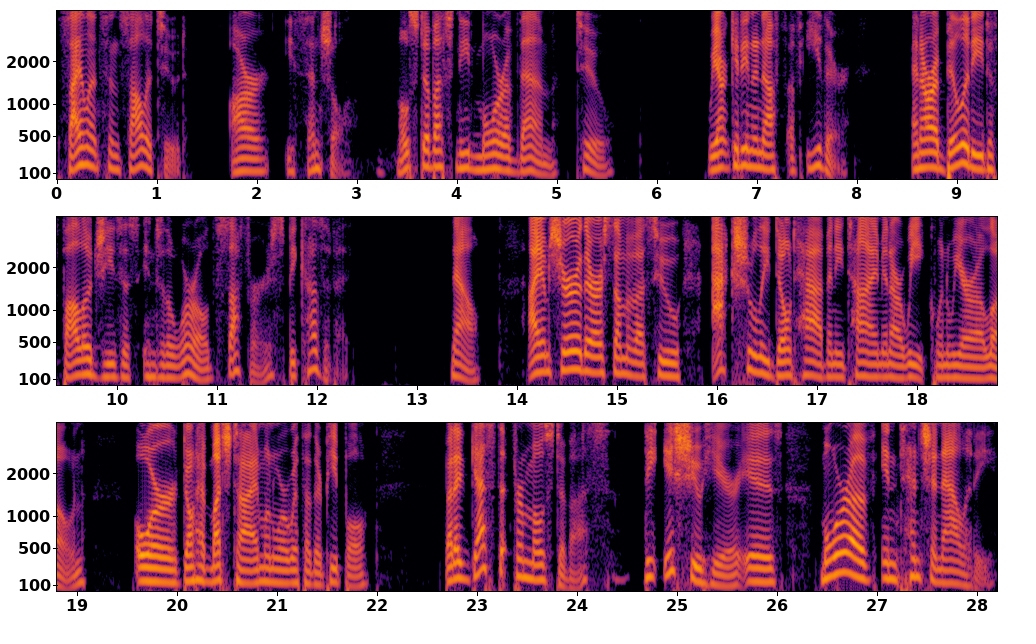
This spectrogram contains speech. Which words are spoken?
silence and solitude are essential. Most of us need more of them, too. We aren't getting enough of either, and our ability to follow Jesus into the world suffers because of it. Now, I am sure there are some of us who actually don't have any time in our week when we are alone, or don't have much time when we're with other people. But I'd guess that for most of us, the issue here is more of intentionality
